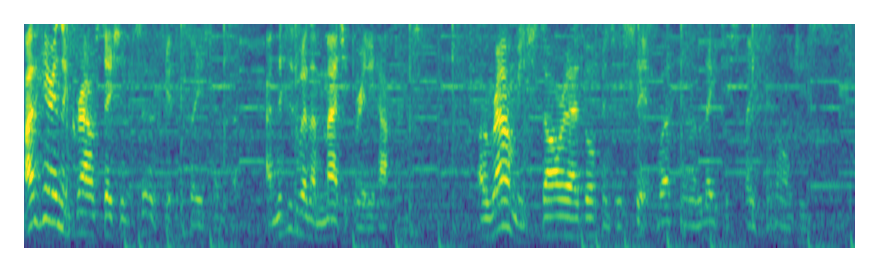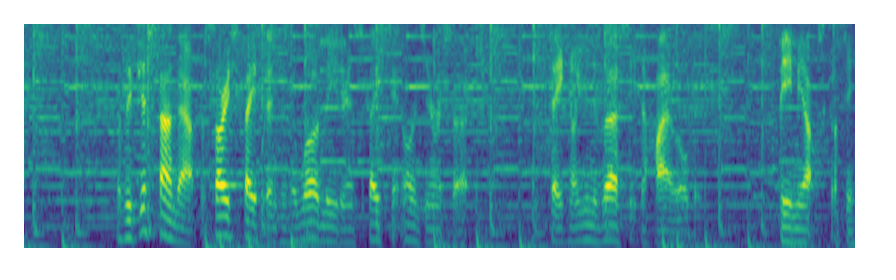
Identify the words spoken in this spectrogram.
I'm here in the ground station facility at the Space Centre, and this is where the magic really happens. Around me, starry-eyed dolphins will sit working on the latest space technologies. As we've just found out, the Surrey Space Centre is a world leader in space technology and research. It's taking our university to higher orbits. Beam me up, Scotty.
